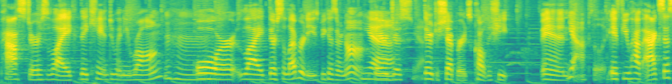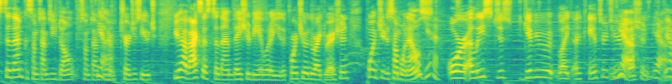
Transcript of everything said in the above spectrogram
pastors like they can't do any wrong or like they're celebrities because they're not. Mm-hmm. Yeah, They're just yeah. they're just shepherds called the sheep. And Yeah, absolutely. if you have access to them, because sometimes you don't, sometimes Yeah. their church is huge. If you have access to them, they should be able to either point you in the right direction, point you to someone else, Yeah. or at least just give you like an answer to your yeah, question. Yeah. yeah,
